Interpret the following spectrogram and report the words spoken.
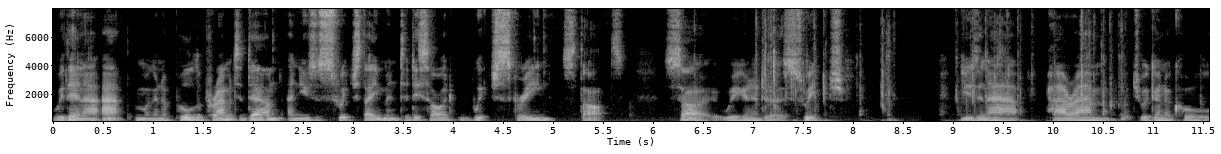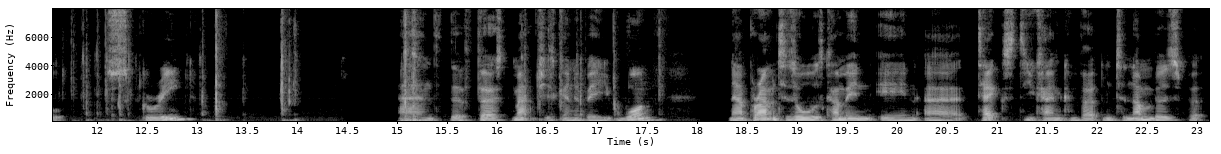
within our app and we're going to pull the parameter down and use a switch statement to decide which screen starts. So we're going to do a switch using our param, which we're going to call screen. And the first match is going to be one. Now parameters always come in in uh, text. You can convert them to numbers, but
